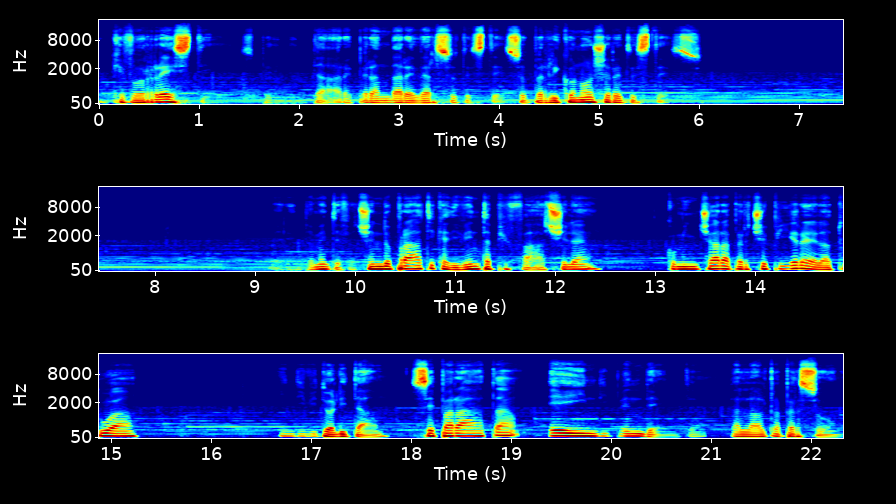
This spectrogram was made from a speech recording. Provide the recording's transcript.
o che vorresti sperimentare per andare verso te stesso, per riconoscere te stesso. lentamente facendo pratica diventa più facile cominciare a percepire la tua individualità separata e indipendente dall'altra persona.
